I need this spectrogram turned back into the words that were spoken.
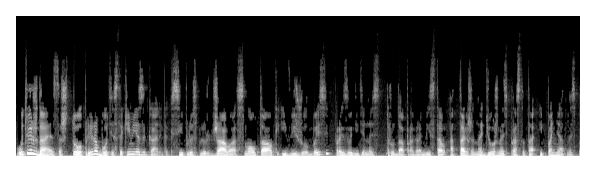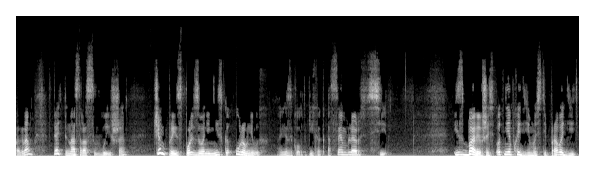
Утверждается, что при работе с такими языками, как C++, Java, Smalltalk и Visual Basic, производительность труда программистов, а также надежность, простота и понятность программ в 5-15 раз выше, чем при использовании низкоуровневых языков, таких как Assembler, C. Избавившись от необходимости проводить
